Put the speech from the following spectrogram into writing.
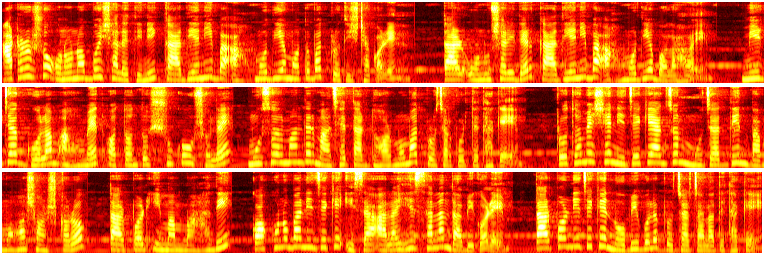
আঠারোশো উননব্বই সালে তিনি কাদিয়ানি বা আহমদিয়া মতবাদ প্রতিষ্ঠা করেন। তার অনুসারীদের কাদিয়ানি বা আহমদিয়া বলা হয়। মির্জা গোলাম আহমেদ অত্যন্ত সুকৌশলে মুসলমানদের মাঝে তার ধর্মমত প্রচার করতে থাকে। প্রথমে সে নিজেকে একজন মুজাদ্দিন বা মহাসংস্কারক তারপর ইমাম মাহাদি কখনো বা নিজেকে ঈসা সালাম দাবি করে। তারপর নিজেকে নবী বলে প্রচার চালাতে থাকে।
